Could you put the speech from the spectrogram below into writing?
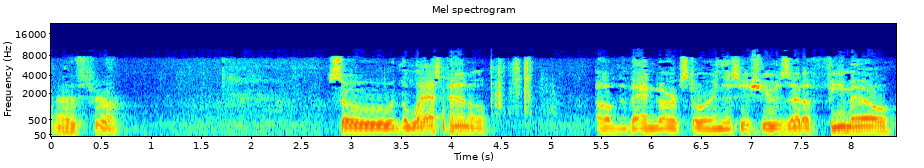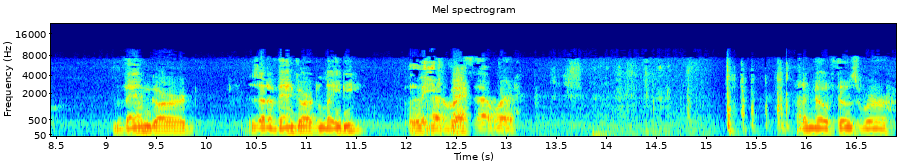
That is true. So the last panel of the Vanguard story in this issue is that a female Vanguard? Is that a Vanguard lady? Late Yeah, it back. looks that word? I don't know if those were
